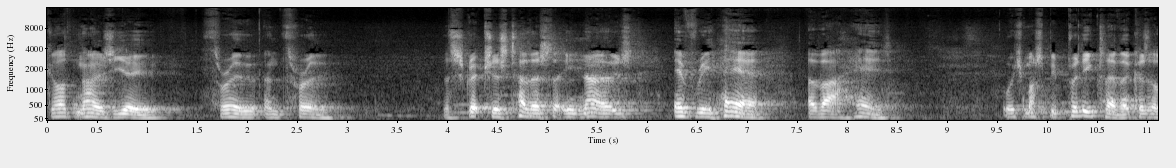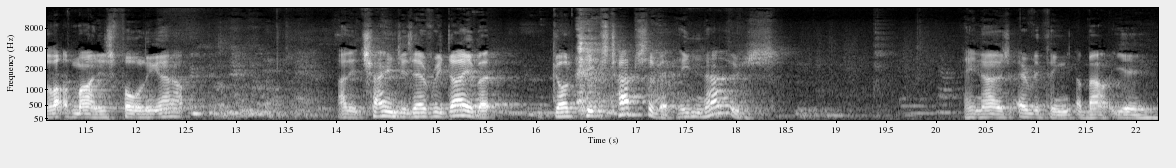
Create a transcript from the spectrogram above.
God knows you through and through. The scriptures tell us that He knows every hair of our head, which must be pretty clever because a lot of mine is falling out. and it changes every day, but God keeps tabs of it. He knows. He knows everything about you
